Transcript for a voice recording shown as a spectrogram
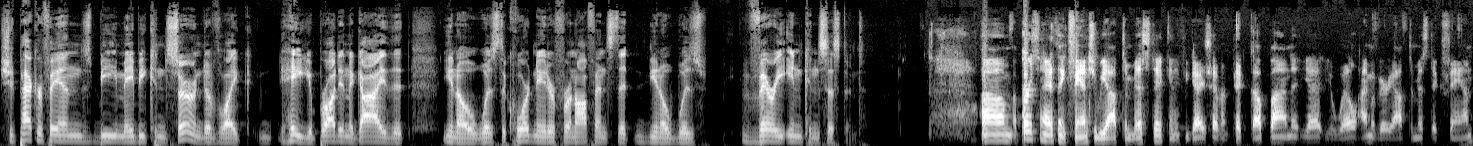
should Packer fans be maybe concerned of like, hey, you brought in a guy that you know was the coordinator for an offense that you know was very inconsistent? Um, personally, I think fans should be optimistic, and if you guys haven't picked up on it yet, you will. I'm a very optimistic fan,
